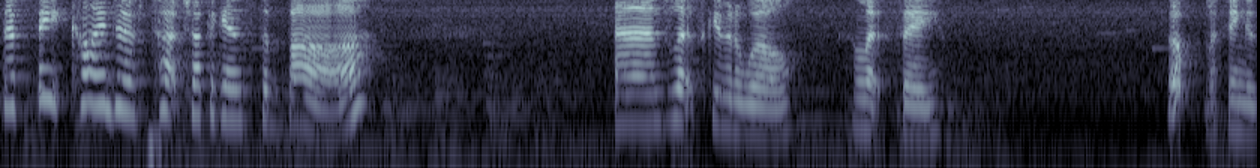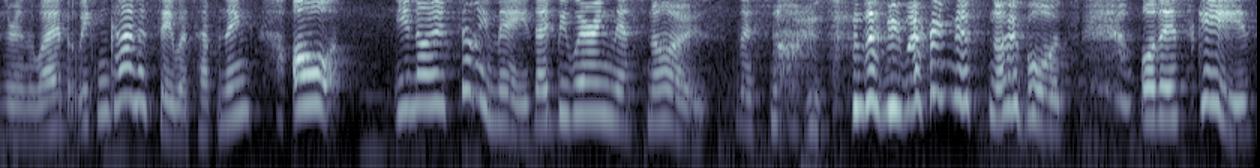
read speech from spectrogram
their feet kind of touch up against the bar. And let's give it a whirl. Let's see. Oh, my fingers are in the way, but we can kind of see what's happening. Oh, you know, silly me, they'd be wearing their snows, their snows, they'd be wearing their snowboards or their skis.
